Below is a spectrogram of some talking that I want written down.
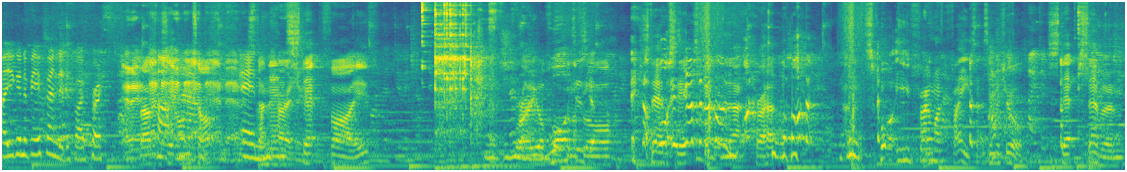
Are you going to be offended if I press? And, and, and, on top. And, and then step five throw your fork on the floor, step six, get rid of that crap. That's what you throw my face, that's immature. Step seven,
